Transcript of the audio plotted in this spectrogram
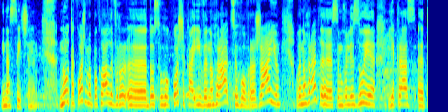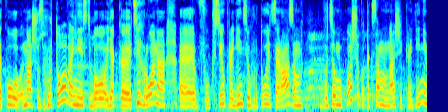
і насиченим. Ну також ми поклали в е, до свого кошика і виноград цього врожаю. Виноград символізує якраз таку нашу згуртованість, бо як е, ці грона е, всі українці гуртуються разом в цьому кошику, так само в нашій країні.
